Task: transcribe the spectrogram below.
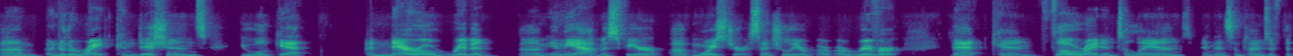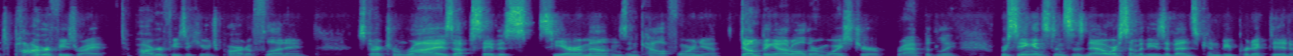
Um, under the right conditions, you will get a narrow ribbon um, in the atmosphere of moisture, essentially a, a, a, river that can flow right into land. And then sometimes, if the topography is right, topography is a huge part of flooding, start to rise up, say, the Sierra Mountains in California, dumping out all their moisture rapidly. We're seeing instances now where some of these events can be predicted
